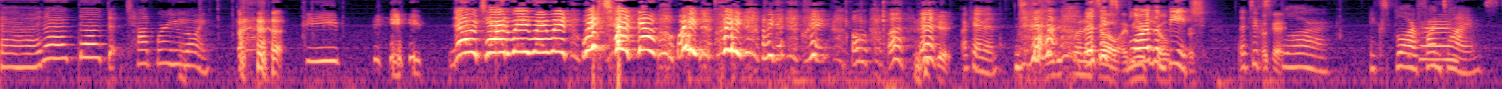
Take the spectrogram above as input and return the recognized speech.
da, da, da, da. Chad, where are you going? beep beep. No, Chad, wait, wait, wait, wait, Chad, no, wait, wait, okay, wait. Oh, uh, eh. Okay. okay, man. do you wanna Let's go? Explore the beach. Let's Okay. explore. Explore fun times.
